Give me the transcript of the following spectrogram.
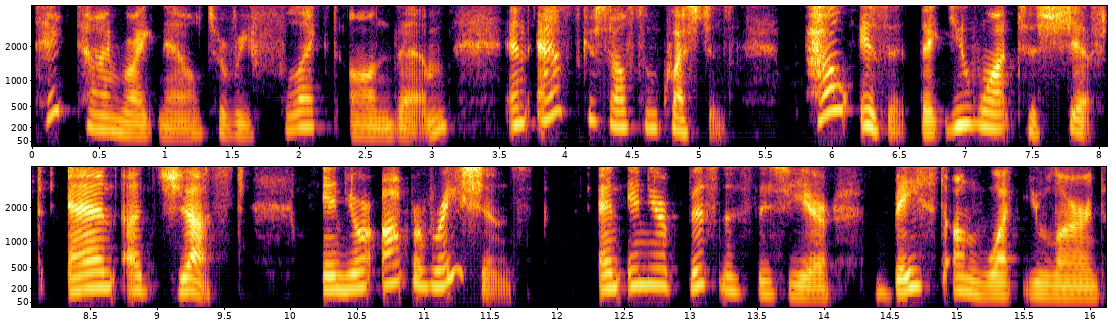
take time right now to reflect on them and ask yourself some questions. How is it that you want to shift and adjust in your operations and in your business this year based on what you learned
